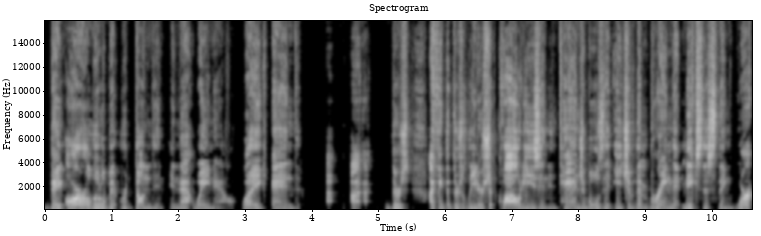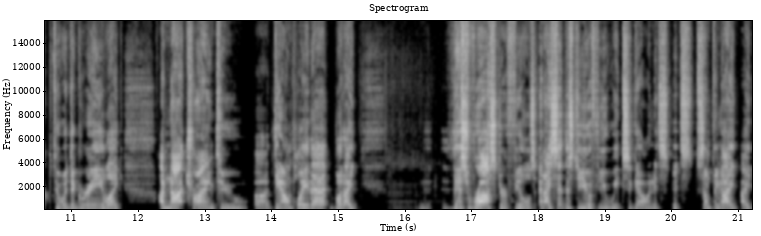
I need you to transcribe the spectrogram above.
they are a little bit redundant in that way now. Like, and uh, I, I there's I think that there's leadership qualities and intangibles that each of them bring that makes this thing work to a degree. Like, I'm not trying to uh, downplay that, but I this roster feels and i said this to you a few weeks ago and it's it's something i i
